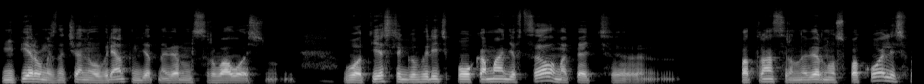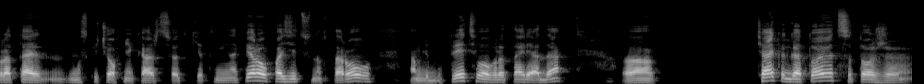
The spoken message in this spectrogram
не первым изначальным вариантом, где-то, наверное, сорвалось. Вот, если говорить по команде в целом, опять э, по трансферу, наверное, успокоились. Вратарь Москвичев, мне кажется, все-таки это не на первую позицию, на второго, там, либо третьего вратаря, да. А, Чайка готовится тоже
